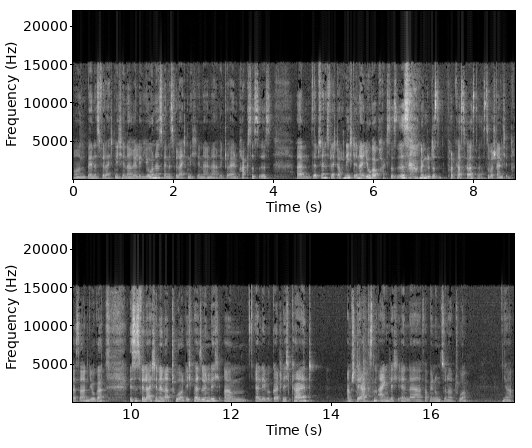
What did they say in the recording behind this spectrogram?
Und wenn es vielleicht nicht in einer Religion ist, wenn es vielleicht nicht in einer rituellen Praxis ist, ähm, selbst wenn es vielleicht auch nicht in der Yoga-Praxis ist, wenn du das Podcast hörst, da hast du wahrscheinlich Interesse an Yoga, ist es vielleicht in der Natur. Und ich persönlich ähm, erlebe Göttlichkeit am stärksten eigentlich in der Verbindung zur Natur. Ja,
